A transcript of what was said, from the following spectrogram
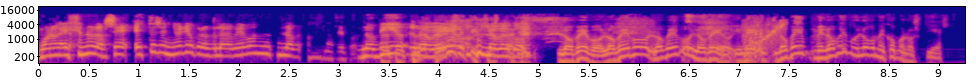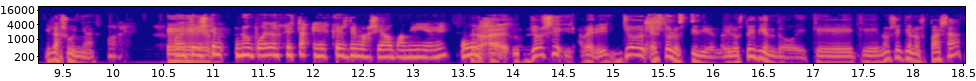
Bueno, es que no lo sé. Este señor yo creo que lo bebo, lo, lo bebo, lo tú lo veo. fetichista, lo bebo. ¿eh? Lo bebo, lo bebo, lo bebo y lo veo. Y le- lo ve- me lo bebo y luego me como los pies y las uñas. Ay. Eh, Ay, pero es que no puedo, es que, está, es que es demasiado para mí, ¿eh? Pero, ah, yo sé, a ver, yo esto lo estoy viendo y lo estoy viendo hoy, que, que no sé qué nos pasa,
